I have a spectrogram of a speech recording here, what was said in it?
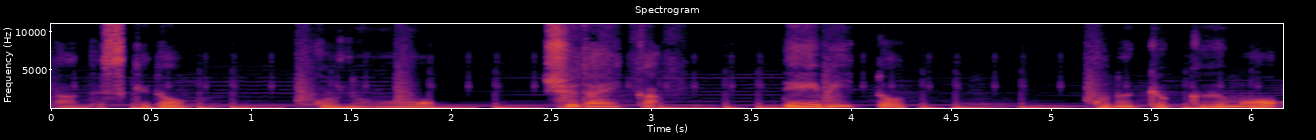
たんですけどこの主題歌「デイビッド」この曲も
